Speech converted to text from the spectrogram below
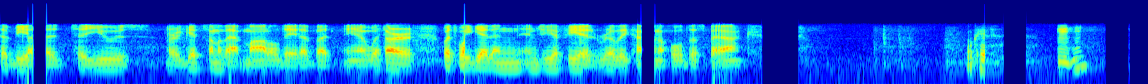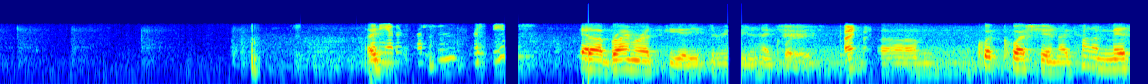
to be able to use or get some of that model data. But you know with our with what we get in in GFE, it really kind of holds us back. Okay. Mhm. Any other questions for Steve? Yeah, Brian Moretsky at Eastern Region Headquarters. Hi. Um, quick question. I kind of missed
